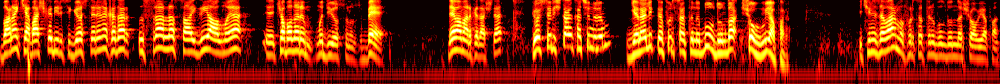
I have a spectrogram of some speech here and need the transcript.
bana ke başka birisi gösterene kadar ısrarla saygıyı almaya e, çabalarım mı diyorsunuz? B. Devam arkadaşlar. Gösterişten kaçınırım. Genellikle fırsatını bulduğumda şovumu yaparım. İçinizde var mı fırsatını bulduğunda şov yapan?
